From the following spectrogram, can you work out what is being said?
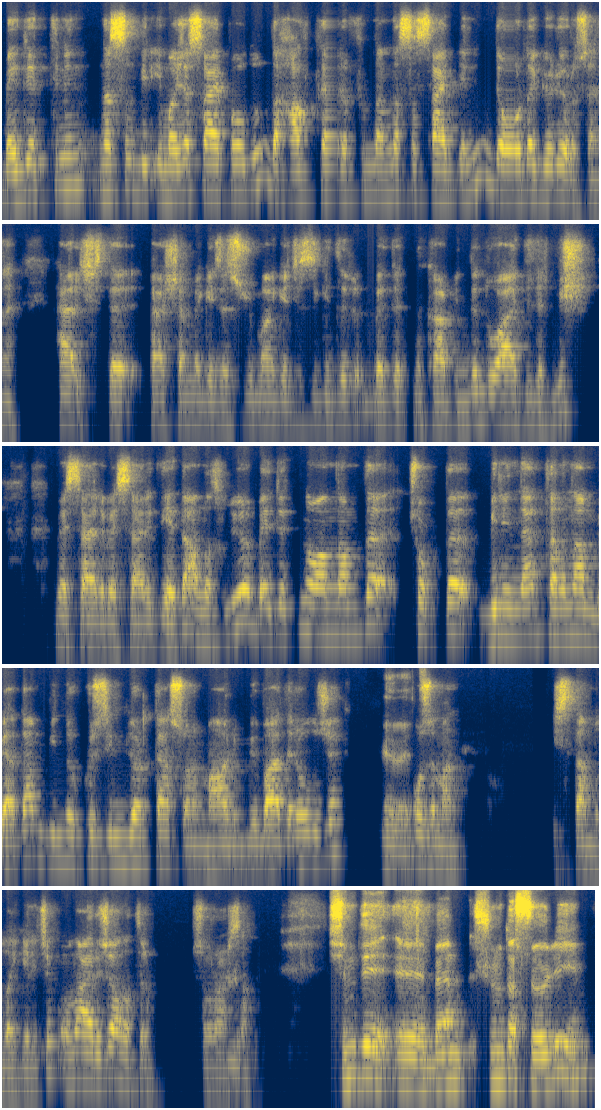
Bedrettin'in nasıl bir imaja sahip olduğunu da halk tarafından nasıl sahiplendiğini de orada görüyoruz. Hani her işte Perşembe gecesi, Cuma gecesi gidilir Bedrettin'in kabinde dua edilirmiş vesaire vesaire diye de anlatılıyor. Bedrettin o anlamda çok da bilinen, tanınan bir adam. 1924'ten sonra malum mübadele olacak. Evet. O zaman İstanbul'a gelecek. Onu ayrıca anlatırım sorarsan. Şimdi e, ben şunu da söyleyeyim,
